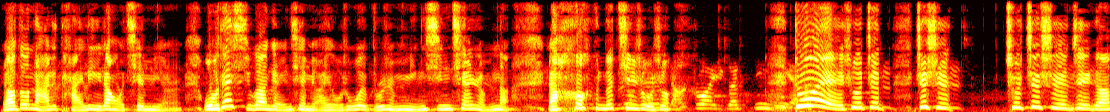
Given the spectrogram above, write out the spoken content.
然后都拿着台历让我签名，我不太习惯给人签名。哎呀，我说我也不是什么明星，签什么呢？然后很多亲属说，想做一个纪念。对，说这这是。说这是这个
